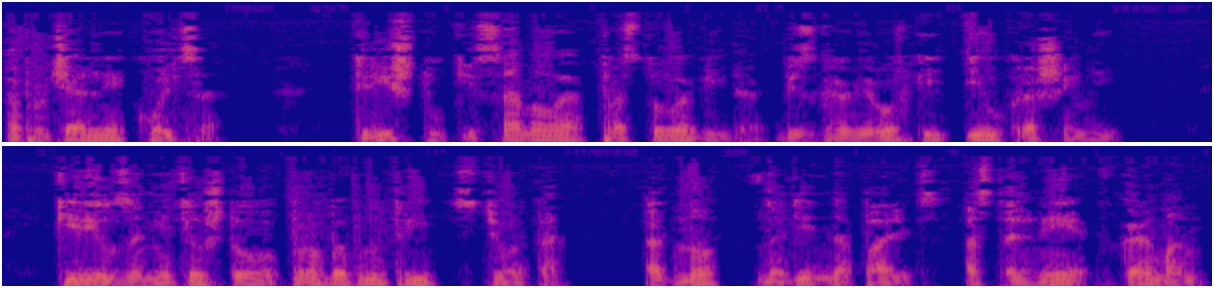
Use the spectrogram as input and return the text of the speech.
Обручальные кольца. Три штуки самого простого вида, без гравировки и украшений. Кирилл заметил, что проба внутри стерта. Одно надень на палец, остальные в карман,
